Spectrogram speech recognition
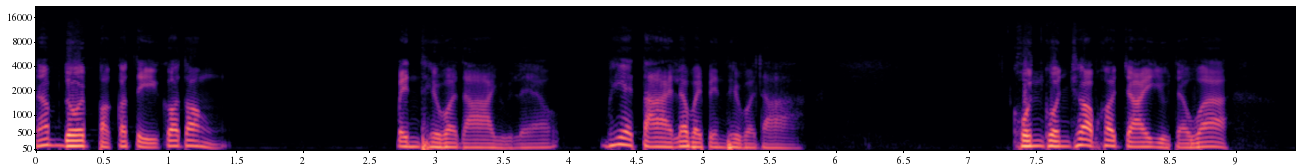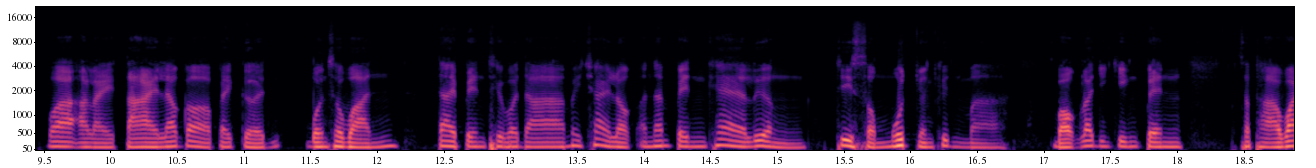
นะโดยปกติก็ต้องเป็นเทวดาอยู่แล้ว ไม่ใช่ตายแล้วไปเป็นเทวดา คนคนชอบเข้าใจอยู่แต่ว่าว่าอะไรตายแล้วก็ไปเกิดบนสวรรค์ ได้เป็นเทวดาไม่ใช่หรอก อันนั้นเป็นแค่เรื่องที่สมมุติกันขึ้นมา บอกแล้วจริง ๆ เป็น สภาวะ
